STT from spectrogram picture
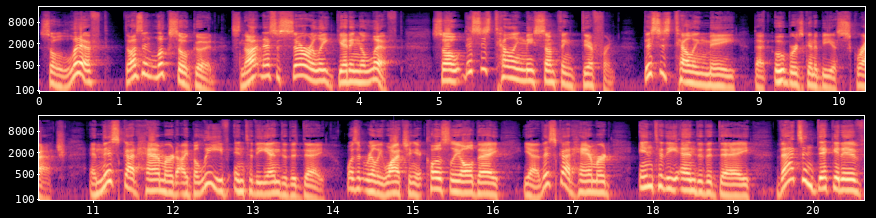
So Lyft doesn't look so good. It's not necessarily getting a lift. So this is telling me something different. This is telling me that Uber's going to be a scratch. And this got hammered, I believe, into the end of the day. Wasn't really watching it closely all day. Yeah, this got hammered into the end of the day. That's indicative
